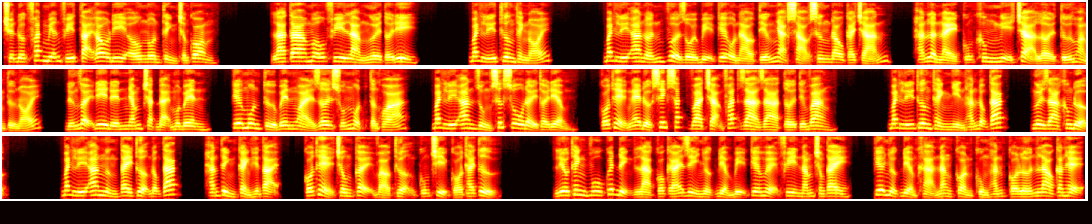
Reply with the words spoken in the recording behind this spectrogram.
Chuyện được phát miễn phí tại audio nôn tình.com. Là ta mẫu phi làm người tới đi. Bách Lý Thương Thành nói. Bách Lý An ấn vừa rồi bị kia ồn ào tiếng nhạc xảo xưng đau cái chán, hắn lần này cũng không nghĩ trả lời tứ hoàng tử nói, đứng dậy đi đến nhắm chặt đại môn bên, kia môn từ bên ngoài rơi xuống một tầng khóa, Bách Lý An dùng sức xô đẩy thời điểm, có thể nghe được xích sắt va chạm phát ra ra tới tiếng vang. Bách Lý Thương Thành nhìn hắn động tác, ngươi ra không được. Bách Lý An ngừng tay thượng động tác, hắn tình cảnh hiện tại, có thể trông cậy vào thượng cũng chỉ có thái tử. Liêu Thanh Vu quyết định là có cái gì nhược điểm bị kia Huệ Phi nắm trong tay, kia nhược điểm khả năng còn cùng hắn có lớn lao căn hệ.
